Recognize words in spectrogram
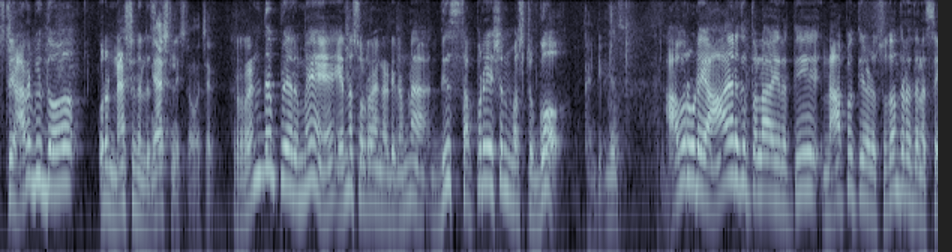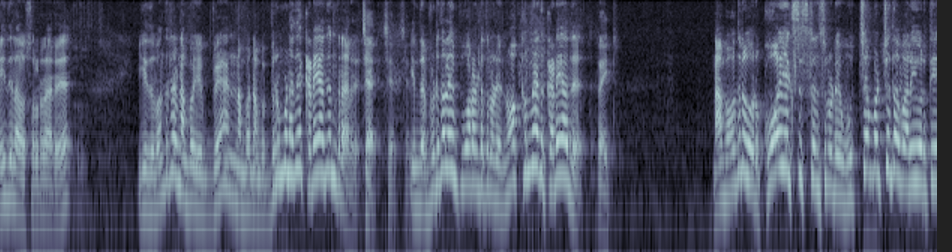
ஸ்ரீ அரபிந்தோ ஒரு நேஷனலிஸ்ட் நேஷனலிஸ்ட் சரி. ரெண்டு பேருமே என்ன சொல்றாங்க அப்படின்னம்னா திஸ் செப்பரேஷன் மஸ்ட் கோ கண்டிப்பாக அவருடைய ஆயிரத்தி தொள்ளாயிரத்தி நாற்பத்தி ஏழு சுதந்திர தின செய்தியில் அவர் சொல்றாரு இது வந்துட்டு நம்ம வே நம்ம நம்ம விரும்பினதே கிடையாதுன்றாரு. சரி சரி சரி. இந்த விடுதலை போராட்டத்தினுடைய நோக்கமே அது கிடையாது. ரைட் நாம வந்துட்டு ஒரு கோ எக்ஸிஸ்டன்ஸினுடைய உச்சபட்சத்தை வலியுறுத்தி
